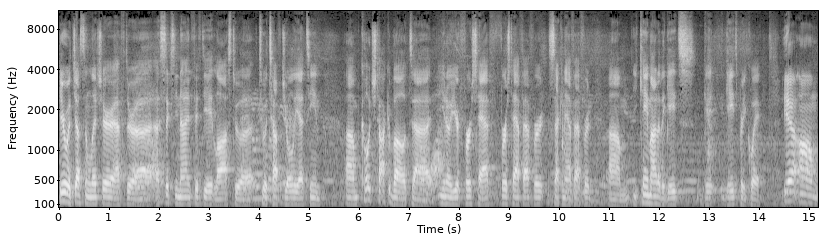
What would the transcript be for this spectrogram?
Here with Justin Litscher after a, a 69-58 loss to a to a tough Joliet team. Um, Coach, talk about uh, you know your first half, first half effort, second half effort. Um, you came out of the gates gates pretty quick. Yeah, um,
